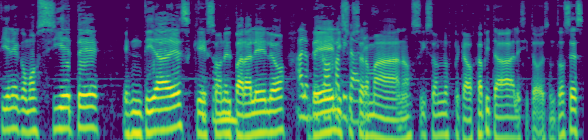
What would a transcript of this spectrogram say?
tiene como siete entidades que son, son el paralelo de él y sus hermanos. Y son los pecados capitales y todo eso. Entonces,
